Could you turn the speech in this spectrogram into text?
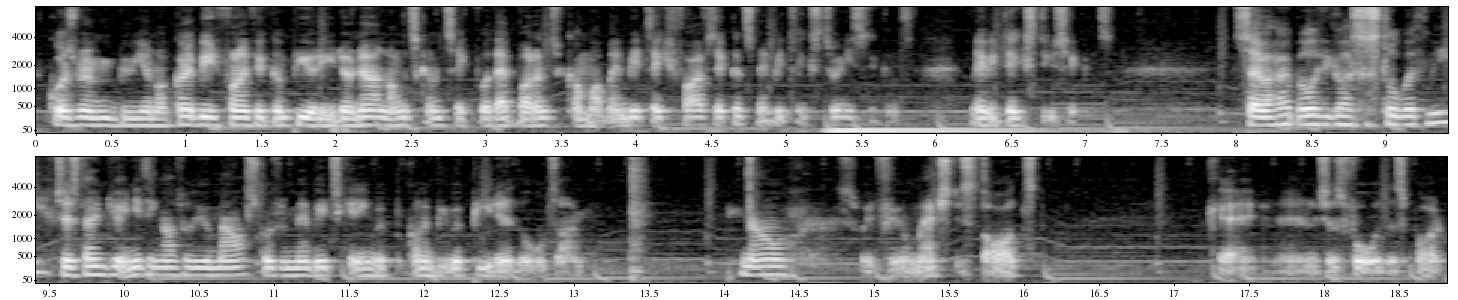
Of course, remember you're not going to be in front of your computer. You don't know how long it's going to take for that button to come up. Maybe it takes five seconds. Maybe it takes 20 seconds. Maybe it takes two seconds. So I hope all of you guys are still with me. Just don't do anything else with your mouse because remember it's getting going to be repeated all the time. Now, wait for your match to start. Okay, and let's just forward this part.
